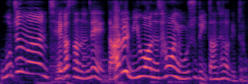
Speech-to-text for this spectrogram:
오줌은 제가 쌌는데 나를 미워하는 상황이 올 수도 있다는 생각이 들어.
